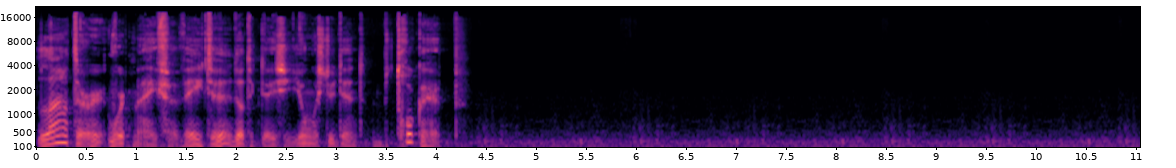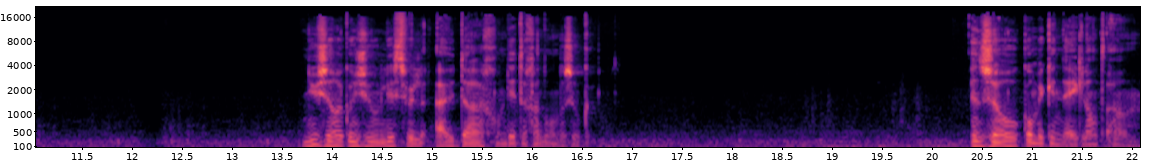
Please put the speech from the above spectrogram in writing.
Later wordt mij verweten dat ik deze jonge student betrokken heb. Nu zou ik een journalist willen uitdagen om dit te gaan onderzoeken. En zo kom ik in Nederland aan,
